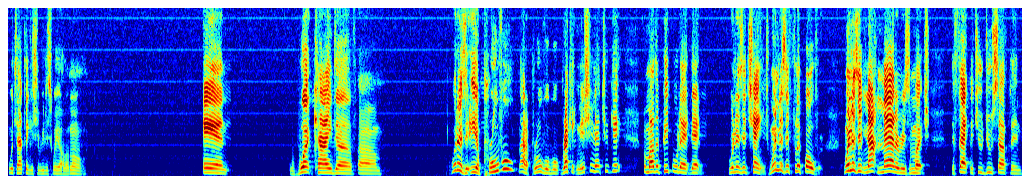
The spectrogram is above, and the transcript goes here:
which I think it should be this way all along, and what kind of um, what is it? E approval, not approval, but recognition that you get from other people. That that when does it change? When does it flip over? When does it not matter as much the fact that you do something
